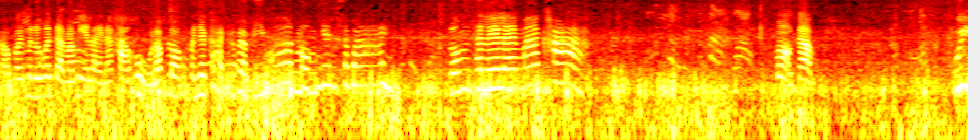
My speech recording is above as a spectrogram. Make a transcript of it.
เราก็ไม่รู้เหมือนกันว่ามีอะไรนะคะโหรับรองบรรยากาศคือแบบดีมากลมเย็นสบาย ลมทะเลแรงมากค่ะ เหมาะกับ อุ้ย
